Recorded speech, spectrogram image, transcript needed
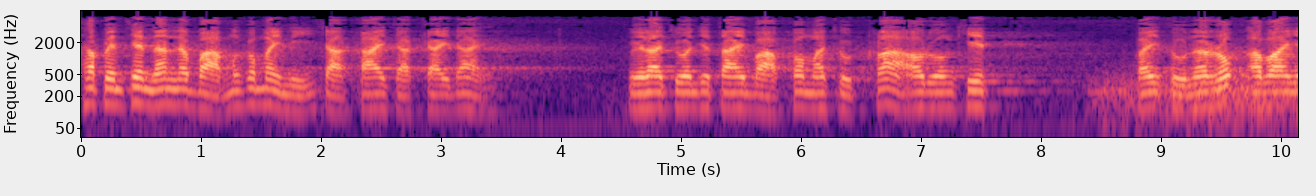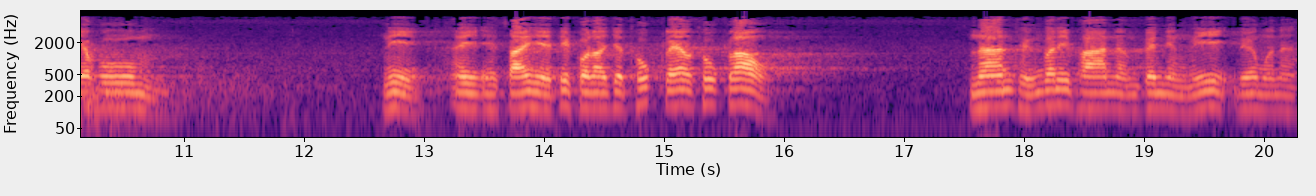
ถ้าเป็นเช่นนั้นแล้วบาปมันก็ไม่หนีจากกายจากใจได้ เวลาจวนจะตายบาปก็มาฉุดคล้าเอาดวงคิด ไปสู่นรกอบายภูมิ นี่ ไอ้สาเหตุที่คนเราจะทุกข์แล้วทุกข์เล่า นานถึงพระนิพพานมันเป็นอย่างนี้เรื่องมันนะ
